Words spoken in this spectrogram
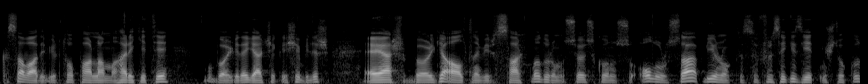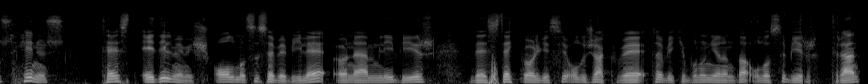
kısa vade bir toparlanma hareketi bu bölgede gerçekleşebilir. Eğer bölge altına bir sarkma durumu söz konusu olursa 1.0879 henüz test edilmemiş olması sebebiyle önemli bir destek bölgesi olacak ve tabii ki bunun yanında olası bir trend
